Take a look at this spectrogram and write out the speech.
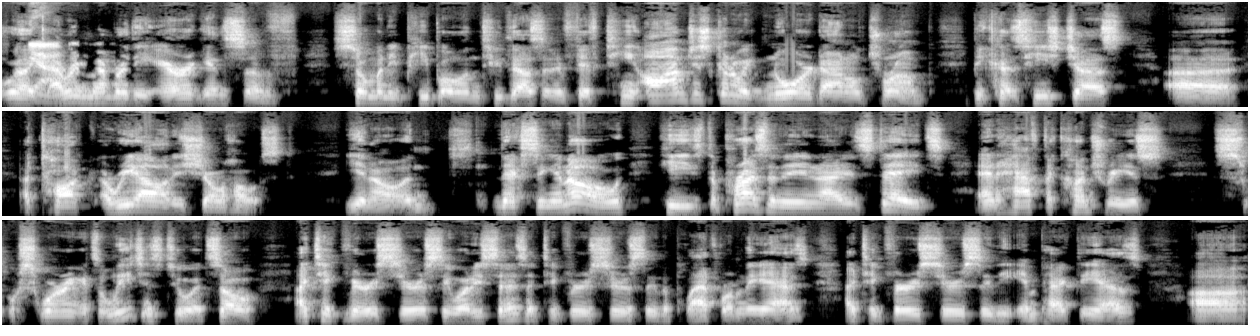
Like, yeah. I remember the arrogance of so many people in 2015. Oh, I'm just going to ignore Donald Trump because he's just uh, a talk, a reality show host you know, and next thing you know, he's the president of the United States, and half the country is swearing its allegiance to it. So I take very seriously what he says. I take very seriously the platform that he has. I take very seriously the impact he has uh,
